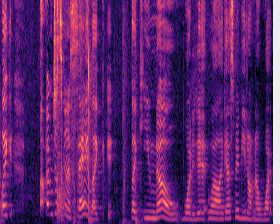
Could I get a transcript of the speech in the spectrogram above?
Like, I- I'm just gonna say, like, it, like you know what it is. Well, I guess maybe you don't know what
